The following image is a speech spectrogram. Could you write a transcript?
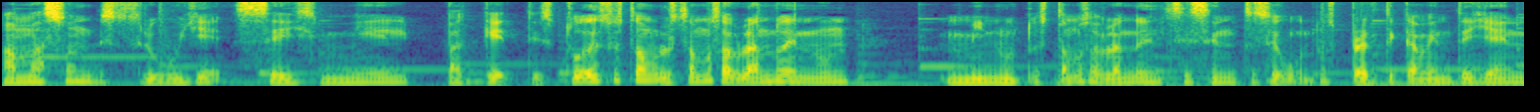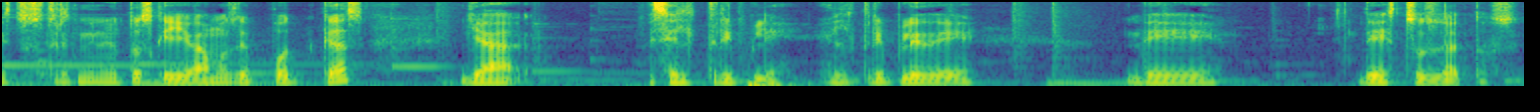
Amazon distribuye 6.000 paquetes. Todo esto lo estamos hablando en un minuto. Estamos hablando en 60 segundos. Prácticamente ya en estos 3 minutos que llevamos de podcast, ya es el triple, el triple de, de, de estos datos.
